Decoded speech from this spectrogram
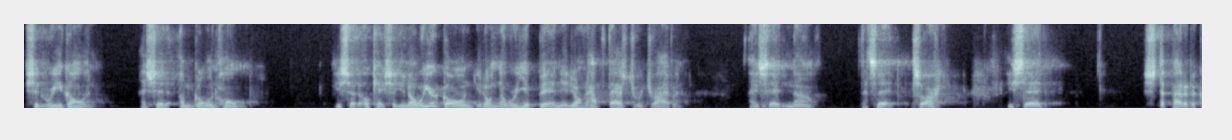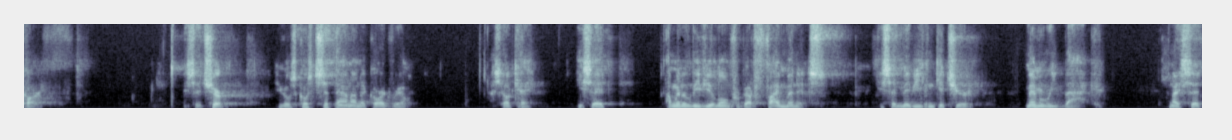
He said, Where are you going? I said, I'm going home. He said, okay, so you know where you're going. You don't know where you've been. You don't know how fast you were driving. I said, no, that's it. Sorry. He said, step out of the car. I said, sure. He goes, go sit down on the guardrail. I said, okay. He said, I'm going to leave you alone for about five minutes. He said, maybe you can get your memory back. And I said,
